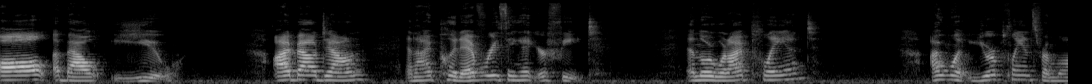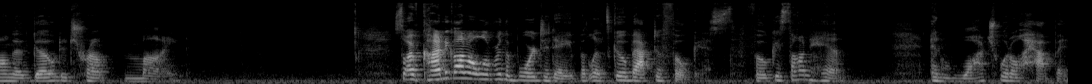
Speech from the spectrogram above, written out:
all about you. I bow down and I put everything at your feet. And Lord, what I planned, I want your plans from long ago to trump mine. So I've kind of gone all over the board today, but let's go back to focus. Focus on Him and watch what'll happen.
